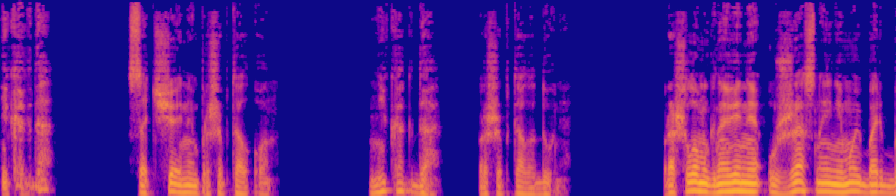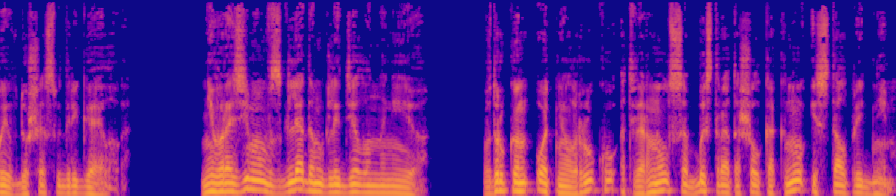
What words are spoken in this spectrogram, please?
Никогда? — с отчаянием прошептал он. — Никогда, — прошептала Дуня. Прошло мгновение ужасной немой борьбы в душе Свидригайлова. Невыразимым взглядом глядел он на нее. Вдруг он отнял руку, отвернулся, быстро отошел к окну и стал пред ним.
